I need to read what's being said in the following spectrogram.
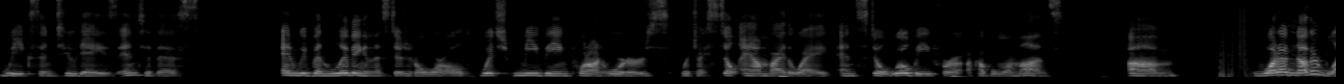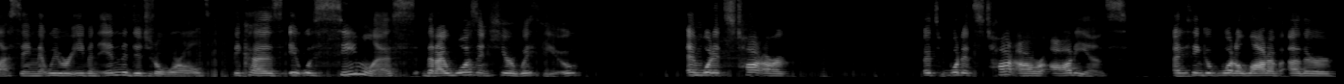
weeks and 2 days into this and we've been living in this digital world, which me being put on orders, which I still am by the way and still will be for a couple more months. Um what another blessing that we were even in the digital world because it was seamless that I wasn't here with you. And what it's taught our it's what it's taught our audience. I think what a lot of other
